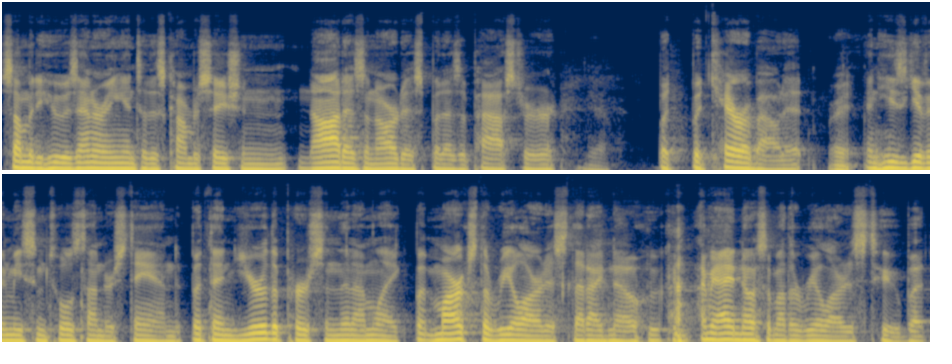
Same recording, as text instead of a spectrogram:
somebody who is entering into this conversation not as an artist but as a pastor yeah but but care about it right and he's given me some tools to understand. But then you're the person that I'm like, but Mark's the real artist that I know who can. I mean, I know some other real artists too, but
